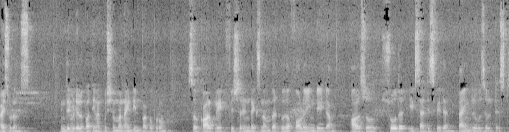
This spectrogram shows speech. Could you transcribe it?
ஹாய் ஸ்டூடெண்ட்ஸ் இந்த வீடியோவில் பார்த்தீங்கன்னா கொஸ்டின் நம்பர் நைன்டீன் பார்க்க போகிறோம் so calculate Fisher index number to the following data also show that it satisfy the time reversal test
